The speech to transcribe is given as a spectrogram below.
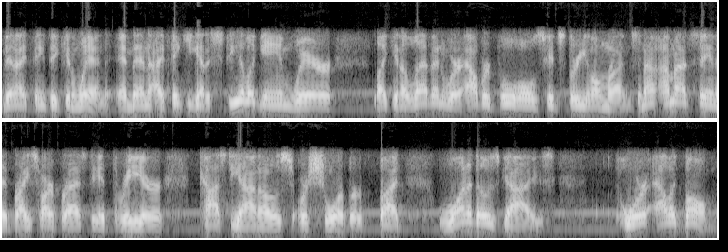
then I think they can win. And then I think you got to steal a game where, like in 11, where Albert Pujols hits three home runs. And I, I'm not saying that Bryce Harper has to hit three or Castellanos or Schwarber, but one of those guys, or Alec Bohm,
